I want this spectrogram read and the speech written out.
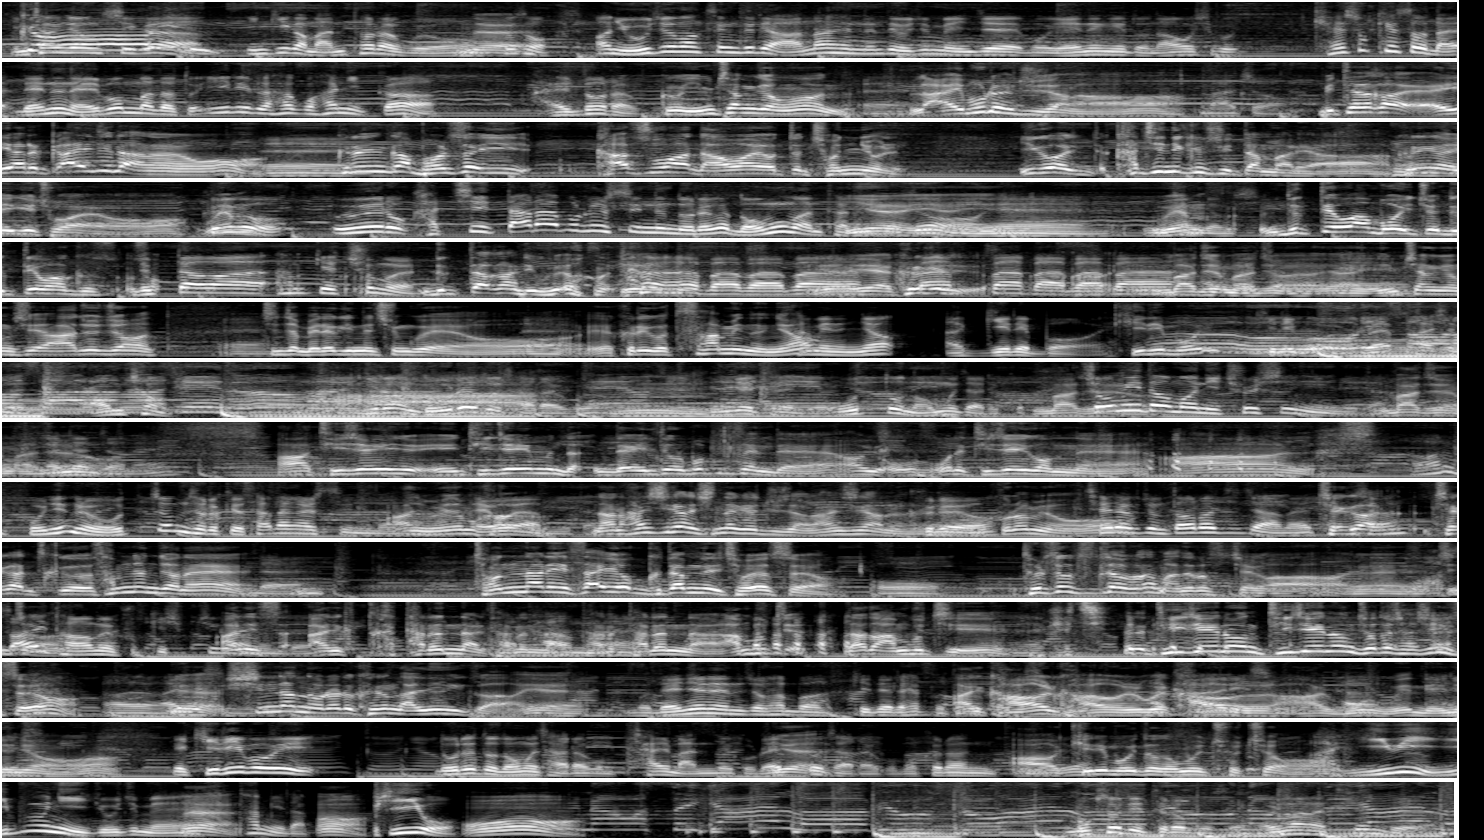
임창정 씨가 인기가 많더라고요. 네. 그래서 아니 요즘 학생들이 아나 했는데 요즘에 이제 뭐 예능에도 나오시고 계속해서 나- 내는 앨범마다 또 1위를 하고 하니까 알더라고. 그 임창정은 네. 라이브를 해주잖아 맞아. 밑에다가 AR을 깔질 않아요 네. 그러니까 벌써 이 가수와 나와의 어떤 전율 이거 같이 느낄 수 있단 말이야 그러니까 이게 좋아요 그리고 의외로 같이 따라 부를 수 있는 노래가 너무 많다는 예, 거죠. 예, 예. 예. 왜 임창정 씨. 늑대와 뭐 있죠 늑대와 그 소- 소- 늑다와 함께 춤을. 늑다가 아니고요 예. 바바바바. 예, 예, 그렇게 빠빠바바바. 아, 맞아, 맞아. 예, 예. 임창정 씨 아주 저 예. 진짜 매력 있는 친구예요. 네. 예, 그리고 3위는요? 3위는요. 아, 기리보이. 기리보이? 기리보이 랩 하시는 엄청 이런 노래도 잘하고요. 굉장히 트렌디. 옷도 너무 잘 입고. 음. 맞아요. Show Me The Money 출신입니다. 맞아요, 맞아요. 몇 년 전에. 아 DJ DJ면 내 1등으로 뽑힐 텐데. 아, 오- 올해 DJ가 없네. 아, 아, 본인을 어쩜 저렇게 사랑할 수 있나. 아니 왜냐면 배워야 가- 합니다. 난 한 시간 신나게 해주잖아. 한 시간을. 그래요? 그러면 체력 좀 떨어지지 않아요? 제가? 제가 그 3년 전에 네. 전날이 싸이고 그 다음날이 저였어요. 오. 들썩들썩하게 만들었어 제가. 예, 와, 진짜. 싸이 다음에 붙기 쉽지가 아니 않은데. 싸- 아니 가- 다른 날 다른 날 다음 다른 날. 다른 날 안 붙지 나도 안 붙지. 네, 그치. 근데 DJ는 DJ는 저도 자신 있어요. 아유, 예, 알겠습니다. 신난 노래를 그냥 날리니까. 예. 뭐 내년에는 좀 한번 기대를 해보도록 아니 가을 하겠습니다. 가을 왜 아, 가을? 가을이 있습니다. 아, 가을. 뭐왜 내년이요? 예, 기리보이 노래도 너무 잘하고 잘 만들고 랩도 예. 잘하고 뭐 그런 아 분이고요. 기리보이도 너무 좋죠. 아 2위 이분이 요즘에 예. 핫합니다. 어. 비오 오. 목소리 들어보세요. 얼마나 트렌디해요.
